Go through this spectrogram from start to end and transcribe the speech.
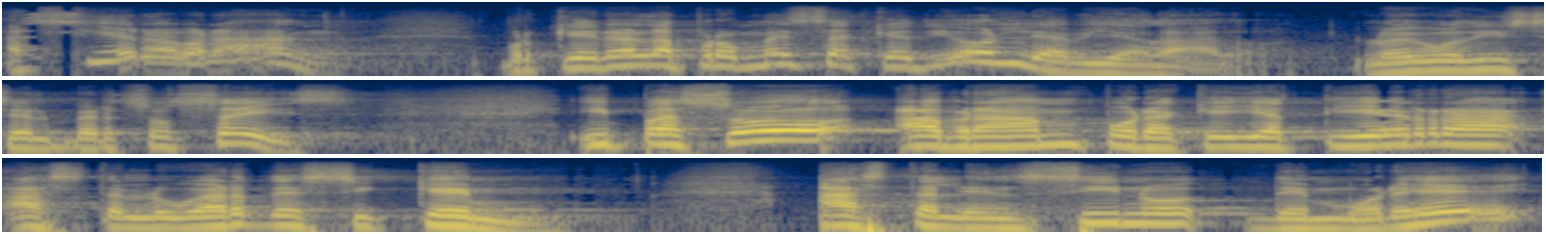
Así era Abraham, porque era la promesa que Dios le había dado. Luego dice el verso 6. Y pasó Abraham por aquella tierra hasta el lugar de Siquem, hasta el encino de Moré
